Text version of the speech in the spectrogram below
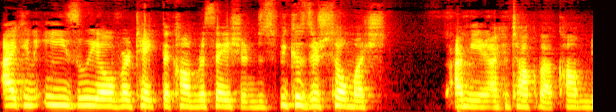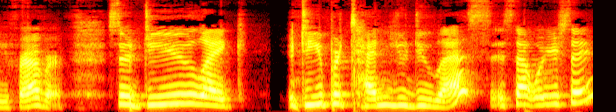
I can easily overtake the conversation just because there's so much. I mean, I can talk about comedy forever. So, do you like? Do you pretend you do less? Is that what you're saying?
